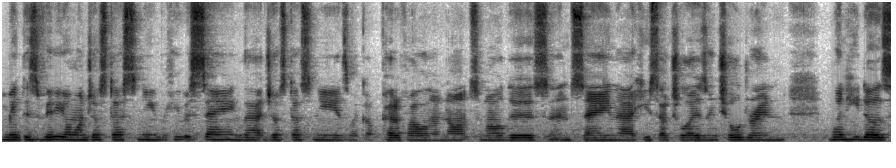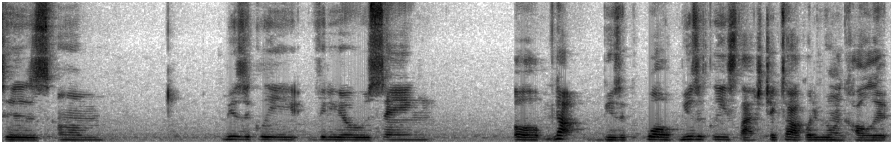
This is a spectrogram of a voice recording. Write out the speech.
made this video on Just Destiny, but he was saying that Just Destiny is like a pedophile and a nonce and all this, and saying that he's sexualizing children when he does his um, Musical.ly videos, saying, oh, not music, well, Musical.ly slash TikTok, whatever you want to call it,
